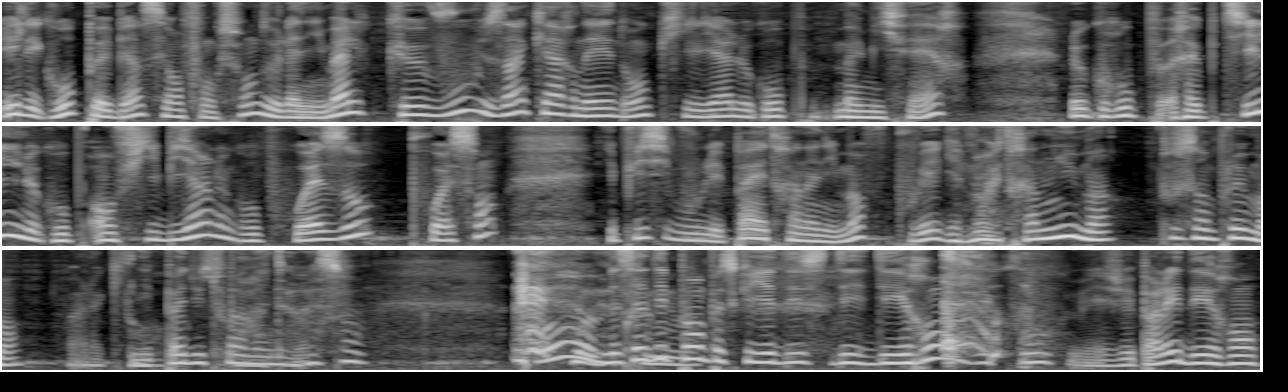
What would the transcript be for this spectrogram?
Et les groupes, eh bien, c'est en fonction de l'animal que vous incarnez. Donc il y a le groupe mammifère, le groupe reptile, le groupe amphibien, le groupe oiseau, poisson. Et puis si vous voulez pas être un animorphe, vous pouvez également être un humain, tout simplement. Voilà, qui n'est pas du tout un animal. intéressant. Oh, mais ça dépend parce qu'il y a des, des, des rangs du coup. Vais parler des rangs.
